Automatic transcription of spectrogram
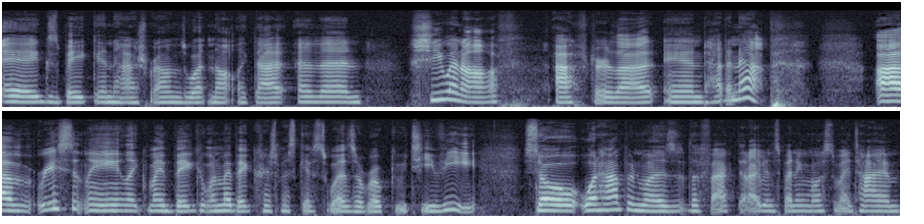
eggs, bacon, hash browns, whatnot like that. And then she went off after that and had a nap. Um, recently, like my big one of my big Christmas gifts was a Roku TV. So what happened was the fact that I've been spending most of my time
